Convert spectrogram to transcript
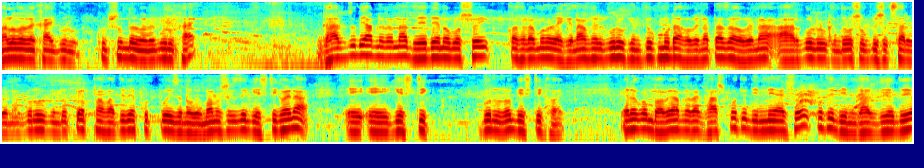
ভালোভাবে খায় গরু, খুব সুন্দরভাবে গরু খায়। ঘাস যদি আপনারা না ধুয়ে দেন, অবশ্যই কথাটা মনে রাখেন, আপনার গরু কিন্তু মোটা হবে না, তাজা হবে না, আর গরুর কিন্তু অসুখ বিসুখ ছাড়বে না। গরুর কিন্তু পেট ফাঁফা দিবে ফুড প্রয়োজন হবে। মানুষের যে গ্যাস্ট্রিক হয় না, এই এই গ্যাস্ট্রিক, গরুরও গ্যাস্ট্রিক হয়। এরকমভাবে আপনারা ঘাস প্রতিদিন নিয়ে এসে প্রতিদিন ঘাস ধুয়ে ধুয়ে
